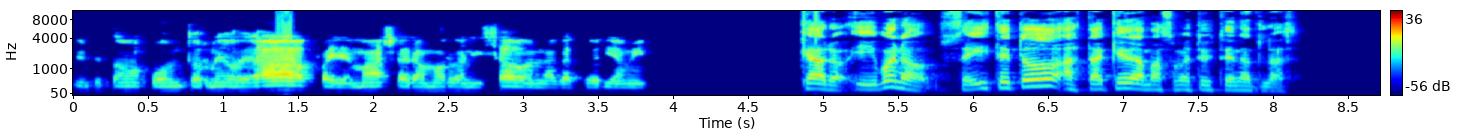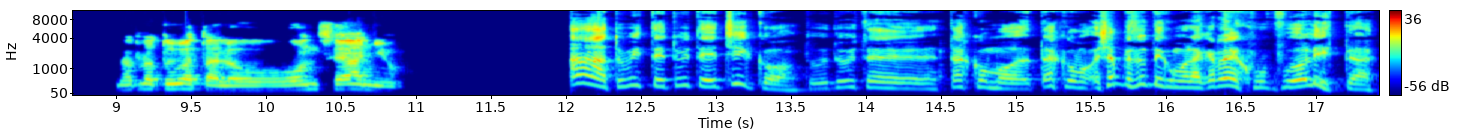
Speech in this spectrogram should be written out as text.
empezamos a jugar un torneo de AFA y demás, ya éramos organizados en la categoría mía. Claro, y bueno, seguiste todo, ¿hasta qué edad más o menos estuviste en Atlas? En Atlas tuve hasta los 11 años. Ah, tuviste, tuviste de chico, tuviste, estás como, estás como, ya empezaste como la carrera de futbolista,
